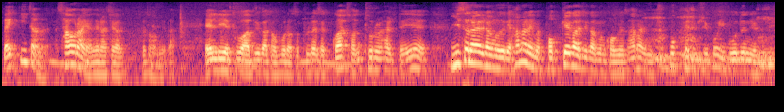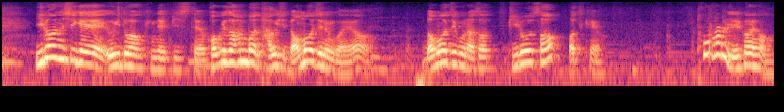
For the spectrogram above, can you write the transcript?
뺏기잖아요. 사울왕이 아니라 제가 죄송합니다. 엘리의 두 아들과 더불어서 블레셋과 전투를 할 때에 이스라엘 장로들이 하나님의 법궤 가져가면 거기서 하나님이 축복해 주시고 이 모든 일 이런 식의 의도하고 굉장히 비슷해요. 거기서 한번 다윗이 넘어지는 거예요. 넘어지고 나서 비로소 어떻게 해요? 토라를 읽어요.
